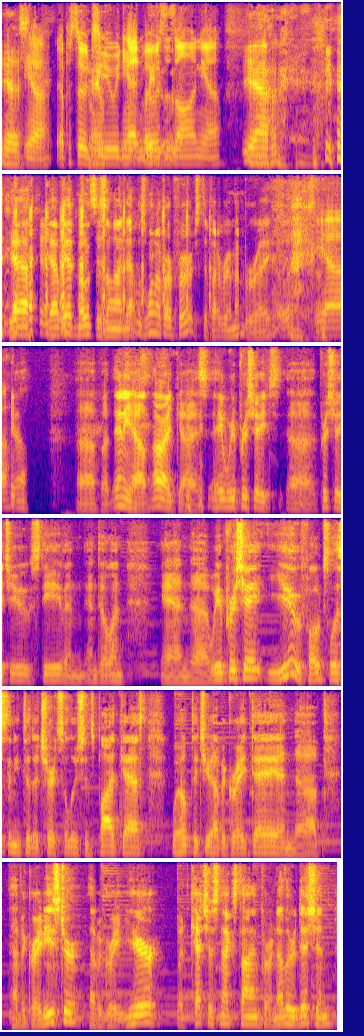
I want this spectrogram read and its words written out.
yes Yeah. Episode Yeah. two, and you had Moses on. Yeah. yeah Yeah, yeah, we had Moses on. That was one of our first, if I remember right. Yeah. Yeah. Uh, but anyhow, all right, guys. Hey, we appreciate uh, appreciate you, Steve and, and Dillon, and uh, we appreciate you, folks, listening to the Church Solutions podcast. We hope that you have a great day and uh, have a great Easter, have a great year. But catch us next time for another edition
